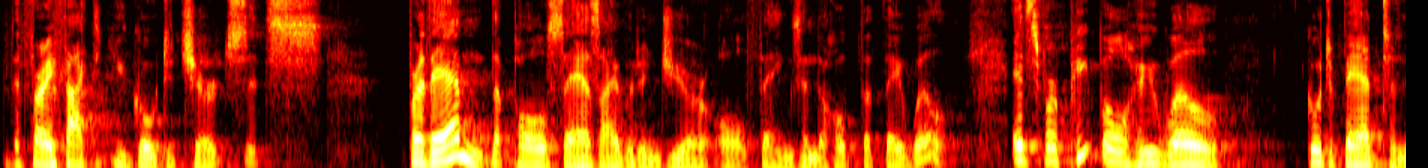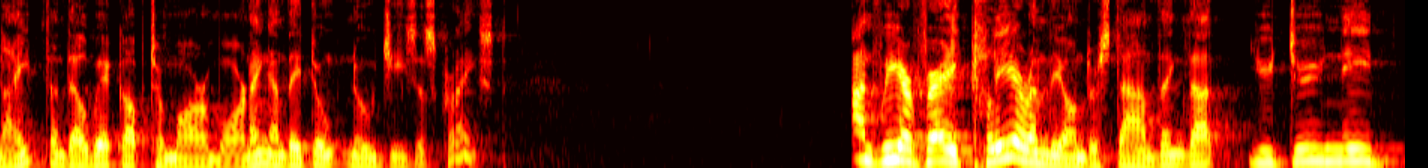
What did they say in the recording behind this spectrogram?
the very fact that you go to church. It's for them that Paul says, I would endure all things in the hope that they will. It's for people who will go to bed tonight and they'll wake up tomorrow morning and they don't know Jesus Christ. And we are very clear in the understanding that you do need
